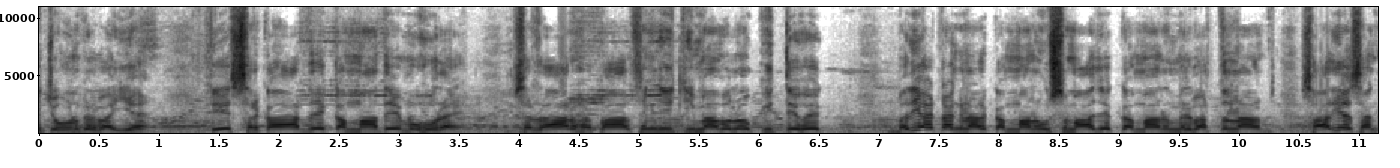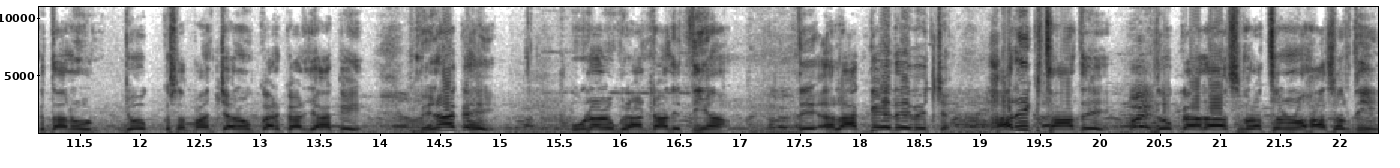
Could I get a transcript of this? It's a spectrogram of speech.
ਚੋਣ ਕਰਵਾਈ ਹੈ ਤੇ ਸਰਕਾਰ ਦੇ ਕੰਮਾਂ ਤੇ ਮੋਹਰ ਹੈ। ਸਰਦਾਰ ਹਰਪਾਲ ਸਿੰਘ ਜੀ ਚੀਮਾ ਵੱਲੋਂ ਕੀਤੇ ਹੋਏ ਵਧੀਆ ਢੰਗ ਨਾਲ ਕੰਮਾਂ ਨੂੰ, ਸਮਾਜਿਕ ਕੰਮਾਂ ਨੂੰ, ਮਿਲਵਰਤਨ ਨਾਲ ਸਾਰੀਆਂ ਸੰਗਤਾਂ ਨੂੰ, ਜੋ ਸਰਪੰਚਾਂ ਨੂੰ ਘਰ ਘਰ ਜਾ ਕੇ ਬਿਨਾਂ ਕਹੇ ਉਹਨਾਂ ਨੂੰ ਗ੍ਰਾਂਟਾਂ ਦਿੱਤੀਆਂ ਤੇ ਇਲਾਕੇ ਦੇ ਵਿੱਚ ਹਰ ਇੱਕ ਥਾਂ ਤੇ ਲੋਕਾਂ ਦਾ ਸਮਰਥਨ ਨੂੰ ਹਾਸਲ ਸੀ।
